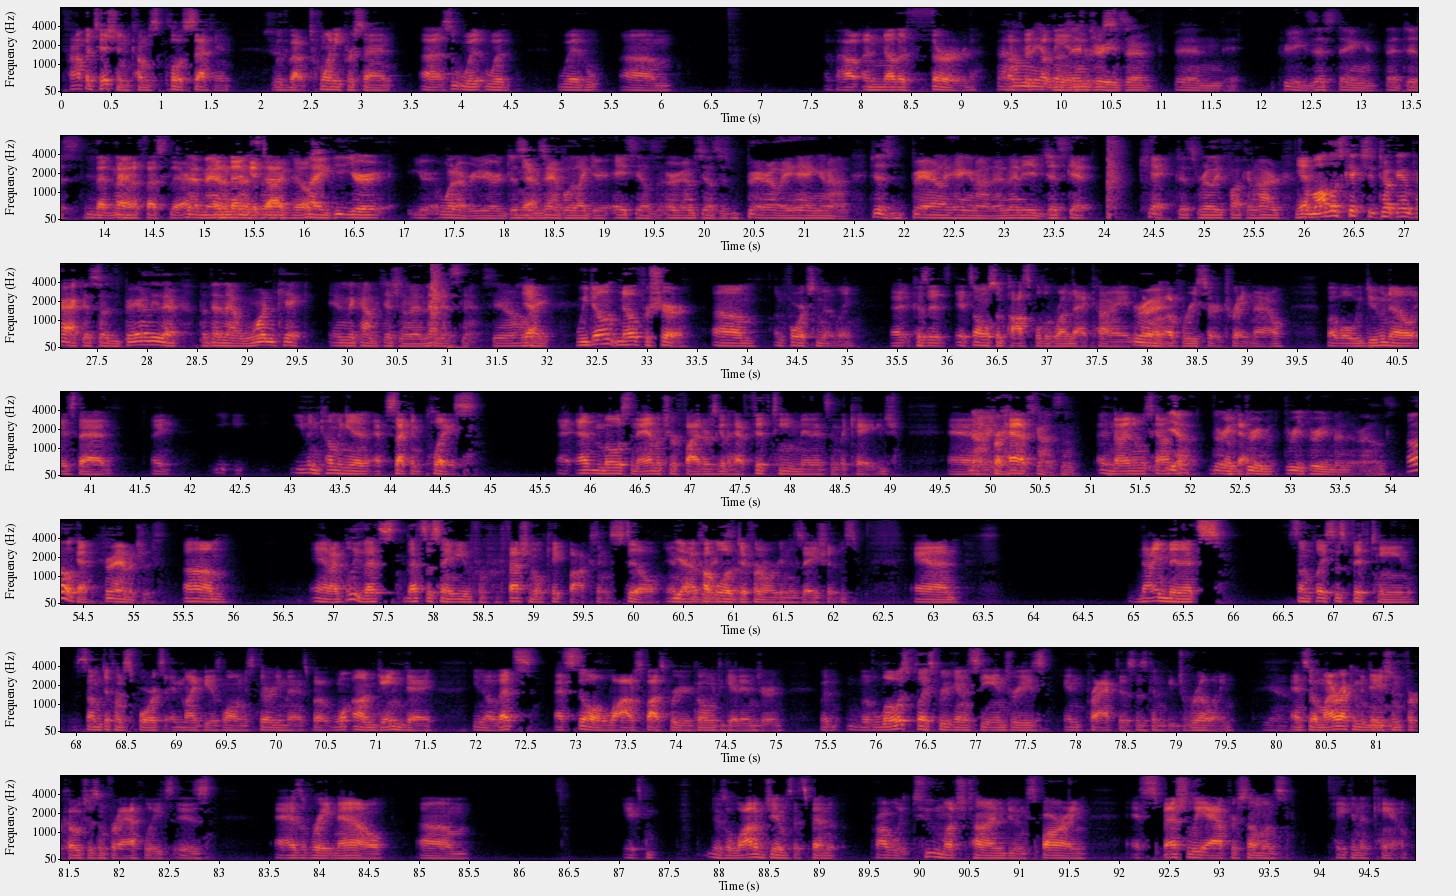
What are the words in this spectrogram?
Competition comes close second Sure. with about twenty percent. Uh, so with with with um, about another third how of, many the, of those injuries. injuries have been pre-existing that just that manifest there that and then get there? diagnosed. Like your your whatever your just Yeah. an example like your ACLs or MCLs just barely hanging on, just barely hanging on, and then you just get kicked just really fucking hard Yeah. from all those kicks you took in practice, so it's barely there. But then that one kick in the competition, and then it snaps. You know, Yeah. like we don't know for sure, um, unfortunately, because it's it's almost impossible to run that kind Right. of research right now. But what we do know is that like, e- even coming in at second place, at, at most, an amateur fighter is going to have 15 minutes in the cage. and Nine in perhaps Wisconsin. uh, nine in Wisconsin. Yeah, three, Okay. three, three, three minute rounds Oh, okay. for amateurs. Um, and I believe that's that's the same even for professional kickboxing still in Yeah, I a couple of different organizations. And nine minutes, some places fifteen, some different sports it might be as long as thirty minutes. But on game day, you know that's that's still a lot of spots where you're going to get injured. But the lowest place where you're going to see injuries in practice is going to be drilling. Yeah. And so my recommendation for coaches and for athletes is, as of right now, um, it's there's a lot of gyms that spend probably too much time doing sparring, especially after someone's taken a camp,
